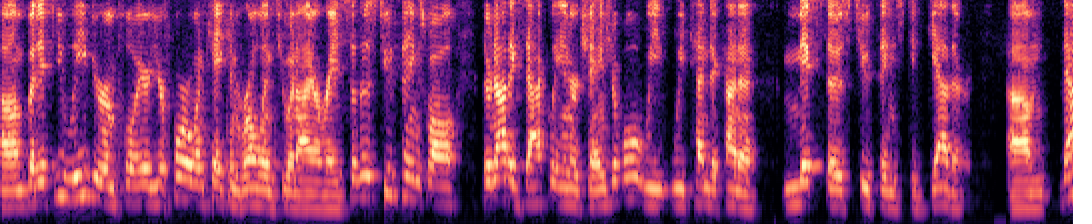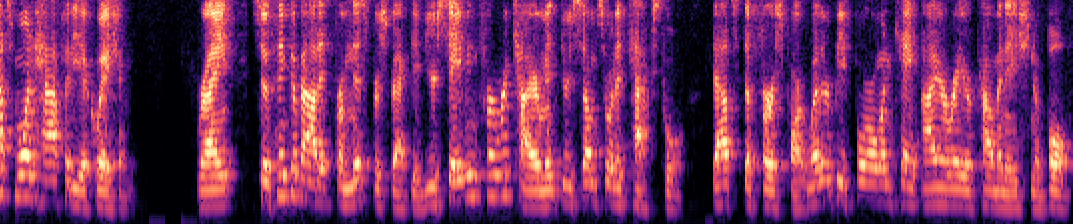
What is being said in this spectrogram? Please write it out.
Um, but if you leave your employer, your 401k can roll into an IRA. So those two things, while they're not exactly interchangeable, we we tend to kind of mix those two things together. Um, that's one half of the equation, right? So think about it from this perspective. You're saving for retirement through some sort of tax tool. That's the first part, whether it be 401k, IRA, or combination of both.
